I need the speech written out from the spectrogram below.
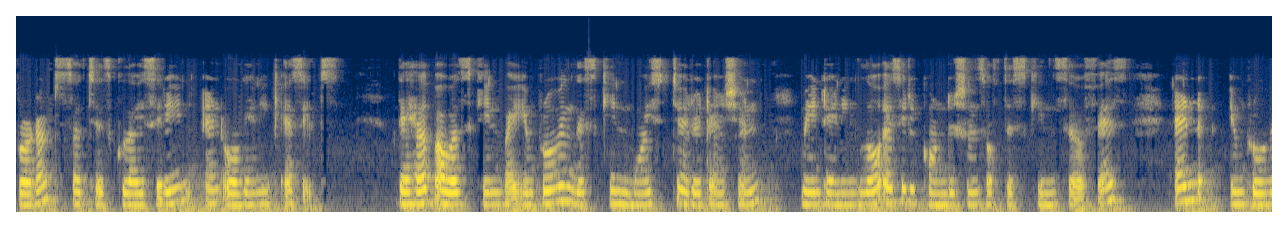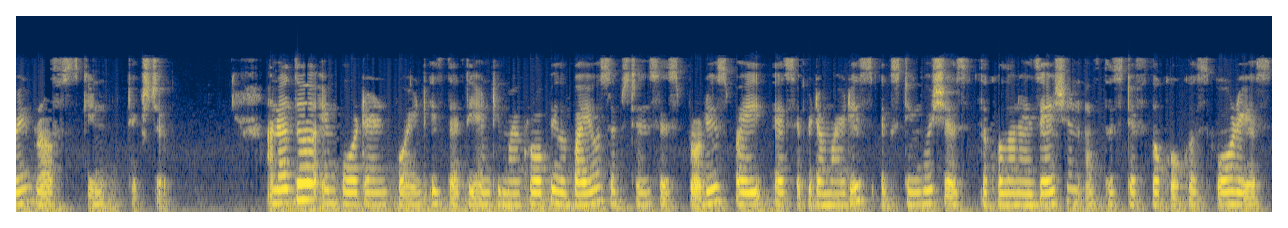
products such as glycerin and organic acids. They help our skin by improving the skin moisture retention, maintaining low acidic conditions of the skin surface, and improving rough skin texture. Another important point is that the antimicrobial biosubstances produced by S. extinguishes the colonization of the Staphylococcus aureus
